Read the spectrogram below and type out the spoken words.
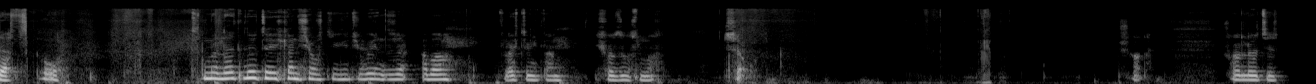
Let's go. Tut mir leid, Leute, ich kann nicht auf die YouTube-Insel, aber vielleicht irgendwann. Ich versuch's noch. Ciao. Schade. Schade, Leute.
